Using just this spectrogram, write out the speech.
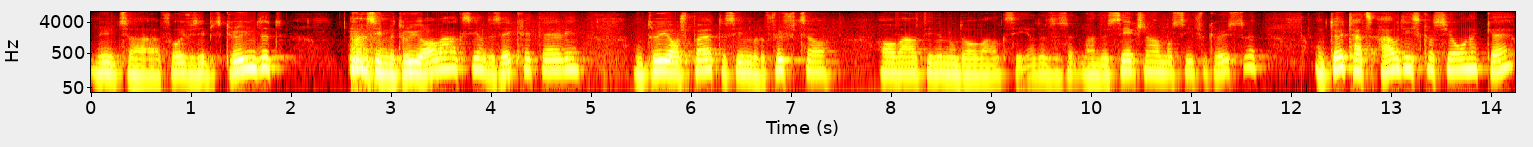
1975 gegründet, sind wir drei Anwälte und eine Sekretärin und drei Jahre später sind wir 15 Anwältinnen und Anwälte gewesen. Das, wir haben das sehr schnell massiv vergrößert. Und dort hat es auch Diskussionen gegeben,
